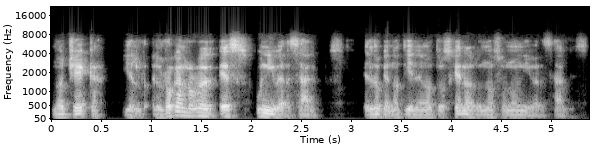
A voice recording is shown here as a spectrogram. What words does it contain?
no checa. Y el, rock and roll es universal, pues. es lo que no tienen otros géneros, no son universales.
